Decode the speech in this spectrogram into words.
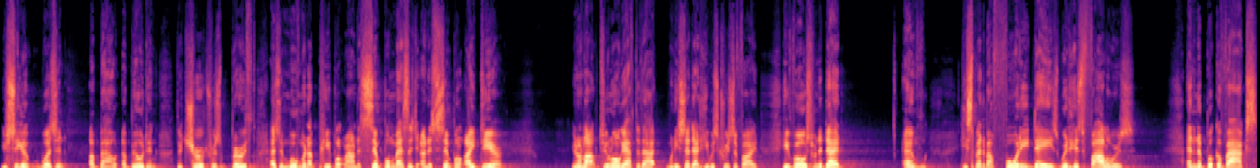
You see, it wasn't about a building. The church was birthed as a movement of people around a simple message and a simple idea. You know, not too long after that, when he said that, he was crucified. He rose from the dead and he spent about 40 days with his followers. And in the book of Acts,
